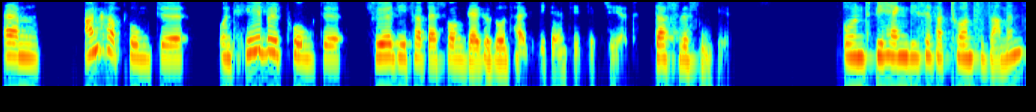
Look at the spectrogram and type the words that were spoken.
ähm, Ankerpunkte und Hebelpunkte für die Verbesserung der Gesundheit identifiziert. Das wissen wir. Und wie hängen diese Faktoren zusammen?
